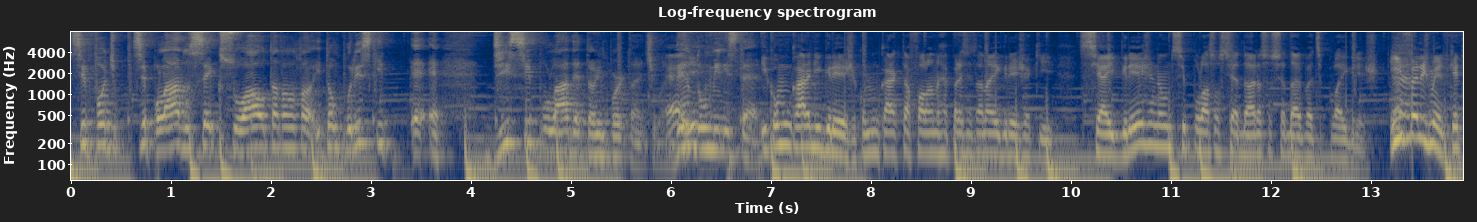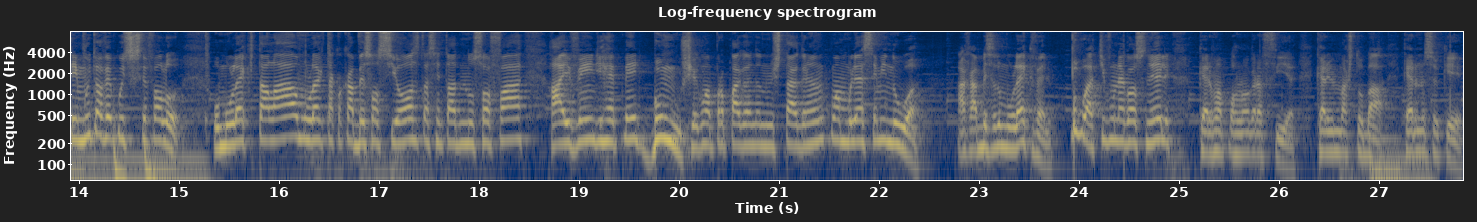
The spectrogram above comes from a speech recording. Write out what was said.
Se for discipulado sexual, tal, tal, tal. Então por isso que é, é- discipulado é tão importante, mano. É, dentro e- um ministério. E como um cara de igreja, como um cara que tá falando, representando a igreja aqui, se a igreja não discipular a sociedade, a sociedade vai discipular a igreja. É. Infelizmente, porque tem muito a ver com isso que você falou. O moleque tá lá, o moleque tá com a cabeça ociosa, tá sentado no sofá, aí vem de repente, bum, chega uma propaganda no Instagram com uma mulher seminua. A cabeça do moleque, velho, pum, ativa um negócio nele, quero uma pornografia, quero me masturbar, quero não sei o quê.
